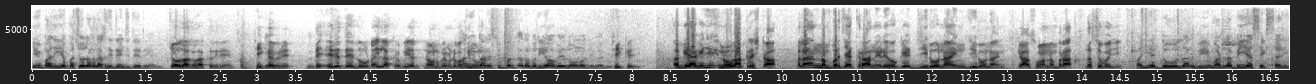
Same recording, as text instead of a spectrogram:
ਇਹ ਭਾਜੀ ਆਪਾਂ 14 ਲੱਖ ਦੀ ਰੇਂਜ ਦੇ ਰਹੇ ਹਾਂ ਜੀ। 14 ਕੁ ਲੱਖ ਦੀ ਰੇਂਜ ਠੀਕ ਹੈ ਵੀਰੇ। ਤੇ ਇਹਦੇ ਤੇ 2.5 ਲੱਖ ਰੁਪਏ ਡਾਊਨ ਪੇਮੈਂਟ ਬਾਕੀ ਹਾਂਜੀ ਲੋਨ ਤੁਹਾਡੇ ਸਿਬਲ ਵਧੀਆ ਹੋਵੇ ਲੋਨ ਹੋ ਜਾਏਗਾ ਜੀ। ਠੀਕ ਹੈ ਜੀ। ਅੱਗੇ ਆ ਗਈ ਜੀ ਇਨੋਵਾ ਕ੍ਰਿਸਟਾ ਪਹਿਲਾਂ ਨੰਬਰ ਚੈੱਕ ਕਰਾ ਨੇੜੇ ਹੋ ਕੇ 0909 ਕਿਆ ਸੋਹਣਾ ਨੰਬਰ ਆ ਦੱਸਿਓ ਬਾਈ ਜੀ। ਭਾਜੀ ਇਹ 2020 ਮਾਡਲ ਹੈ BS6 ਹੈ ਜੀ।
